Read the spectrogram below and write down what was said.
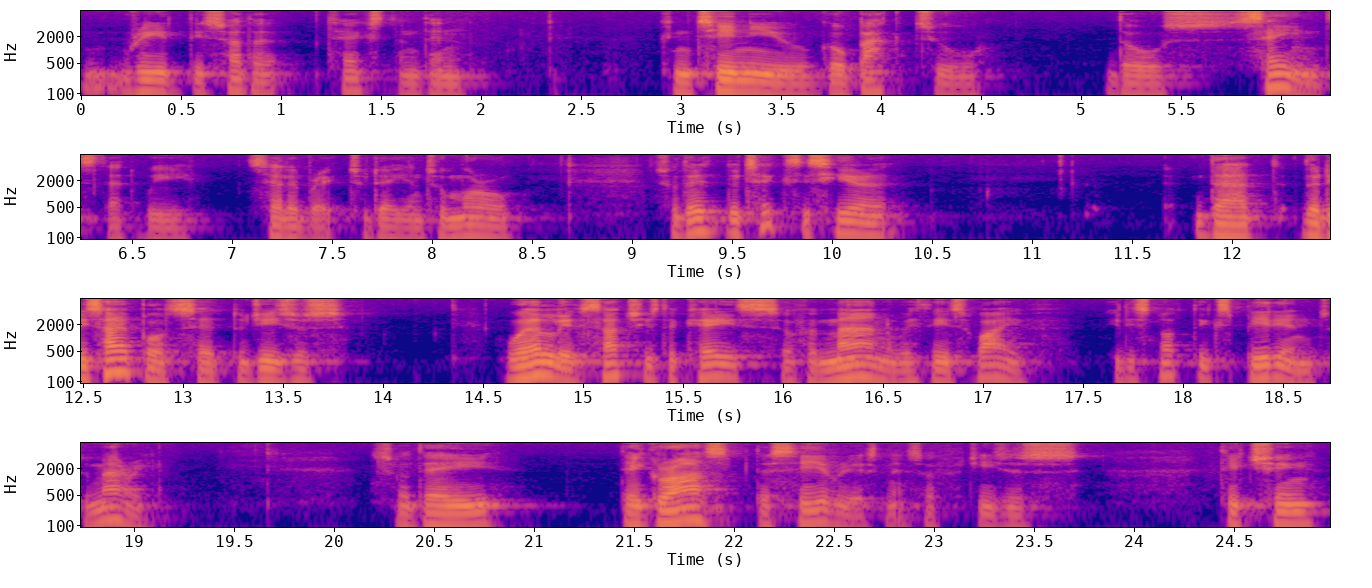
read this other text and then continue, go back to those saints that we celebrate today and tomorrow. So the, the text is here that the disciples said to Jesus, Well, if such is the case of a man with his wife, it is not expedient to marry. So they, they grasped the seriousness of Jesus' teaching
